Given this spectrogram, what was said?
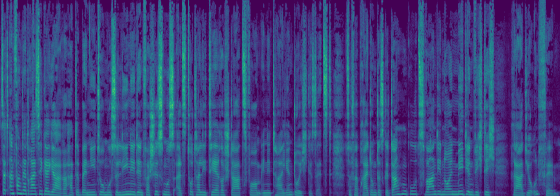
Seit Anfang der 30er Jahre hatte Benito Mussolini den Faschismus als totalitäre Staatsform in Italien durchgesetzt. Zur Verbreitung des Gedankenguts waren die neuen Medien wichtig, Radio und Film.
